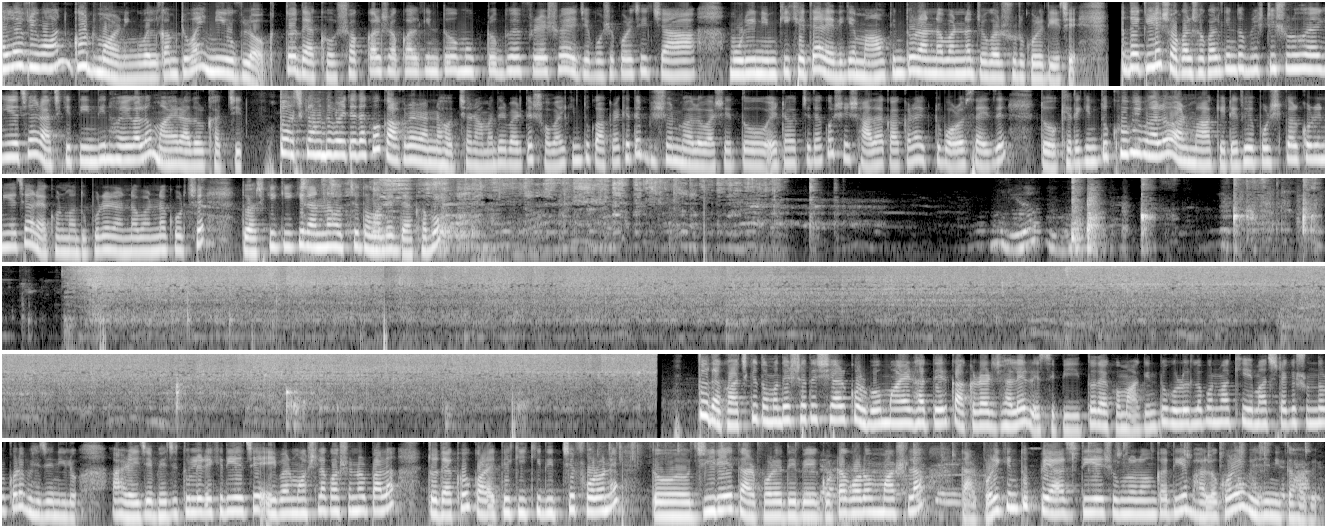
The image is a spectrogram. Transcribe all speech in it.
Hello everyone good morning welcome to my new blog তো দেখো, সকাল সকাল কিন্তু মুখ টুক ধুয়ে ফ্রেশ হয়ে যে বসে পড়েছি, চা, মুড়ি, নিমকি খেতে, আর এদিকে মাও কিন্তু রান্নাবান্নার জোগাড় শুরু করে দিয়েছে। দেখলে সকাল সকাল কিন্তু বৃষ্টি শুরু হয়ে গিয়েছে আর আজকে তিন দিন হয়ে গেল মায়ের আদর খাচ্ছি। তো আজকে আমাদের বাড়িতে দেখো কাঁকড়া রান্না হচ্ছে আর আমাদের বাড়িতে সবাই কিন্তু কাঁকড়া খেতে ভীষণ ভালোবাসে। তো এটা হচ্ছে দেখো সেই সাদা কাঁকড়া একটু বড় সাইজের। তো খেতে কিন্তু খুবই ভালো আর মা কেটে ধুয়ে পরিষ্কার করে নিয়েছে আর এখন মা দুপুরে রান্না বান্না করছে। তো আজকে কি কি রান্না হচ্ছে তোমাদের দেখাবো। তো দেখো, আজকে তোমাদের সাথে শেয়ার করব মায়ের হাতের কাঁকড়ার ঝালের রেসিপি তো দেখো, মা কিন্তু হলুদ লবণ মাখিয়ে মাছটাকে সুন্দর করে ভেজে নিল। আর এই যে ভেজে তুলে রেখে দিয়েছে, এইবার মশলা কষানোর পালা। তো দেখো, কড়াইতে কি কি দিচ্ছে ফোড়নে? তো জিরে, তারপরে দেবে গোটা গরম মশলা। তারপরে কিন্তু পেঁয়াজ দিয়ে, শুকনো লঙ্কা দিয়ে ভালো করে ভেজে নিতে হবে।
